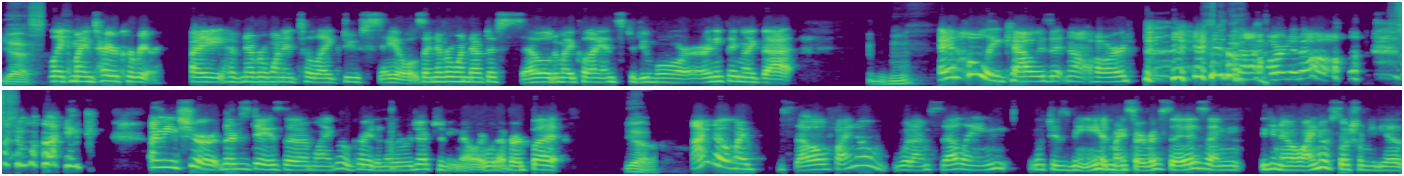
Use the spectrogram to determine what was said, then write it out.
Yes. Like my entire career, I have never wanted to like do sales. I never wanted to have to sell to my clients to do more or anything like that. hmm And holy cow, is it not hard? it's not hard at all. I'm like, I mean, sure, there's days that I'm like, oh, great, another rejection email or whatever. But Yeah. I know myself. I know what I'm selling, which is me and my services. And, you know, I know social media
